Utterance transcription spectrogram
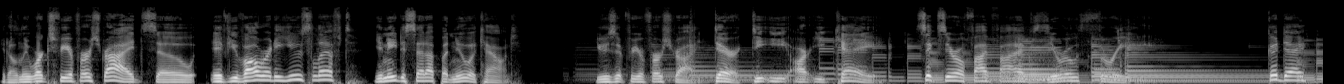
it only works for your first ride. So if you've already used Lyft, you need to set up a new account. Use it for your first ride. Derek, D E R E K, 605503. Good day.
